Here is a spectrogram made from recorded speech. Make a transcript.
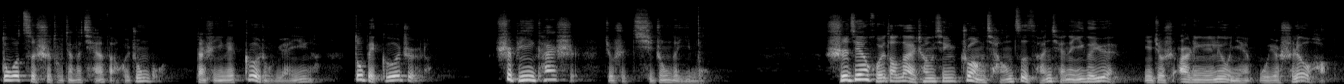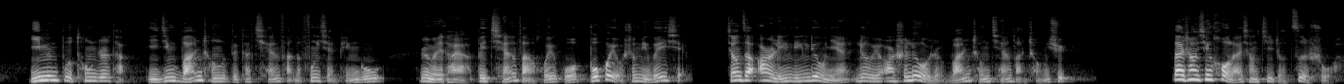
多次试图将他遣返回中国。但是因为各种原因啊，都被搁置了。视频一开始就是其中的一幕。时间回到赖昌星撞墙自残前的一个月，也就是二零零六年五月十六号，移民部通知他已经完成了对他遣返的风险评估，认为他呀被遣返回国不会有生命危险，将在二零零六年六月二十六日完成遣返程序。赖昌星后来向记者自述啊，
